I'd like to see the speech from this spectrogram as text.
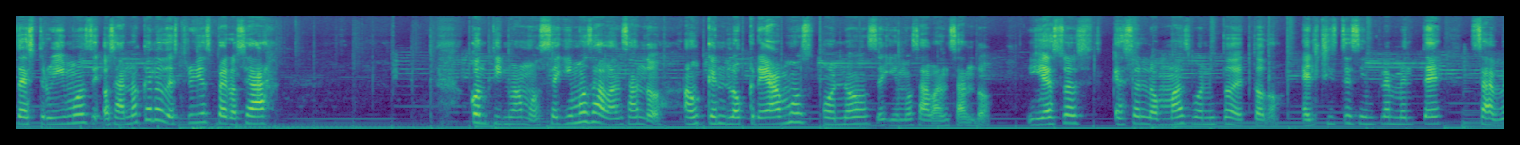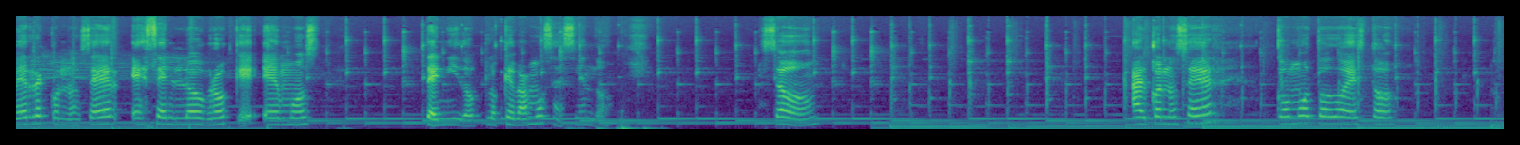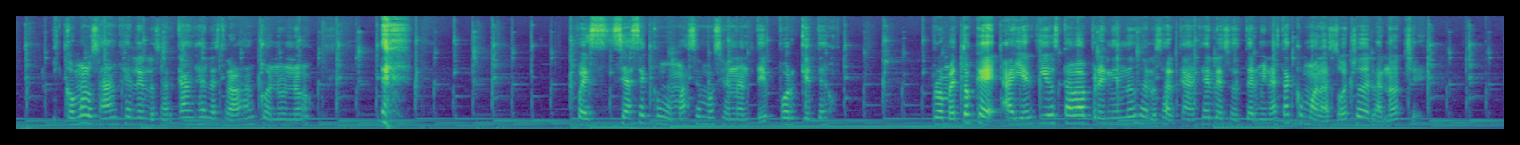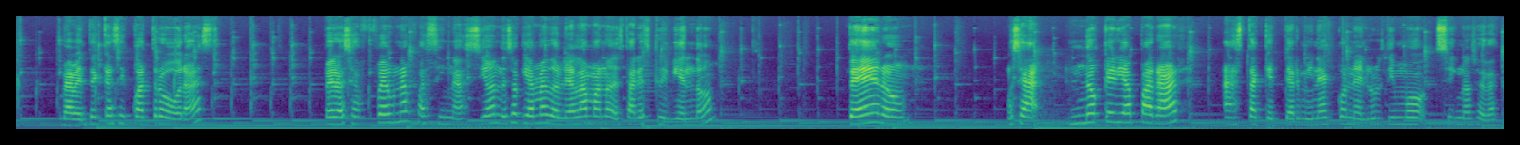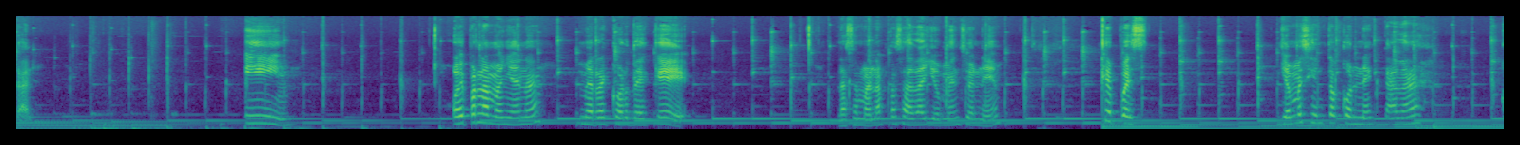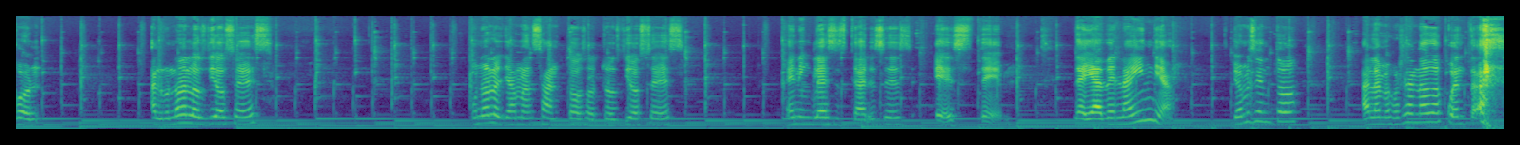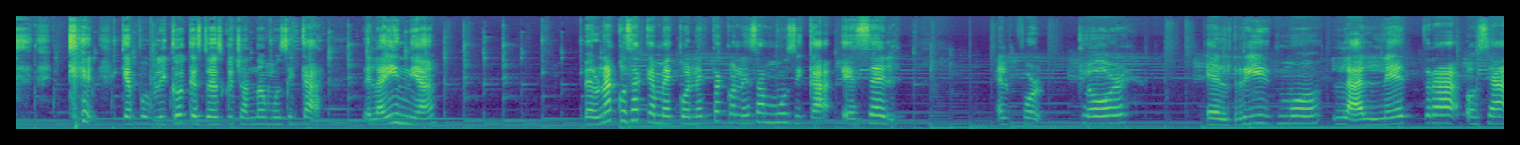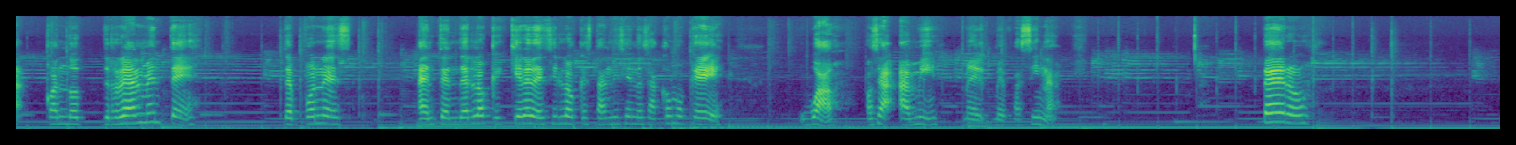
destruimos, o sea, no que lo destruyes, pero o sea, continuamos, seguimos avanzando, aunque lo creamos o no, seguimos avanzando. Y eso es, eso es lo más bonito de todo. El chiste es simplemente saber reconocer ese logro que hemos tenido, lo que vamos haciendo. So, al conocer cómo todo esto y cómo los ángeles, los arcángeles trabajan con uno, pues se hace como más emocionante porque te prometo que ayer que yo estaba aprendiendo de los arcángeles, terminé hasta como a las 8 de la noche. Me aventé casi 4 horas, pero o sea, fue una fascinación, de eso que ya me dolía la mano de estar escribiendo, pero, o sea, no quería parar hasta que terminé con el último signo zodiacal. Y hoy por la mañana me recordé que la semana pasada yo mencioné que pues yo me siento conectada con algunos de los dioses. Uno lo llaman santos, otros dioses. En inglés es goddesses. Este de allá de la India. Yo me siento, a lo mejor se han dado cuenta que, que publico que estoy escuchando música de la India. Pero una cosa que me conecta con esa música es el, el folclore, el ritmo, la letra. O sea, cuando realmente te pones a entender lo que quiere decir lo que están diciendo, o sea, como que, wow, o sea, a mí me, me fascina. Pero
